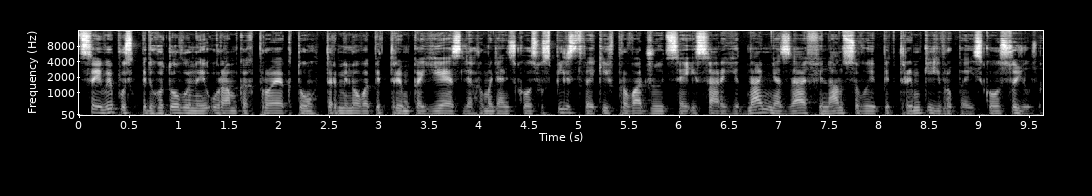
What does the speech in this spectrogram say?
Цей випуск підготовлений у рамках проекту Термінова підтримка ЄС для громадянського суспільства, який впроваджується ІСАР єднання за фінансової підтримки Європейського союзу.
